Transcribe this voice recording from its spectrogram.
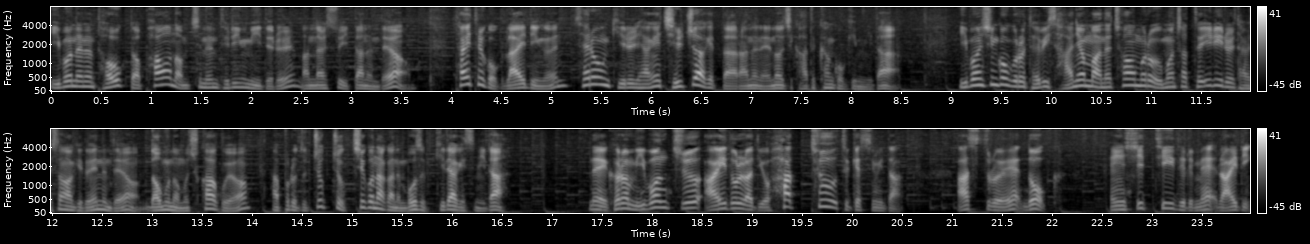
이번에는 더욱더 파워 넘치는 드림이들을 만날 수 있다는데요. 타이틀곡 Ridin'은 새로운 길을 향해 질주하겠다라는 에너지 가득한 곡입니다. 이번 신곡으로 데뷔 4년 만에 처음으로 음원 차트 1위를 달성하기도 했는데요. 너무너무 축하하고요. 앞으로도 쭉쭉 치고 나가는 모습 기대하겠습니다. 네, 그럼 이번 주 아이돌 라디오 핫2 듣겠습니다. 아스트로의 Knock, NCT 드림의 라이딩.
